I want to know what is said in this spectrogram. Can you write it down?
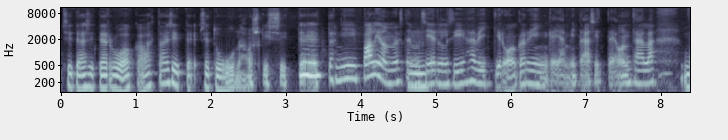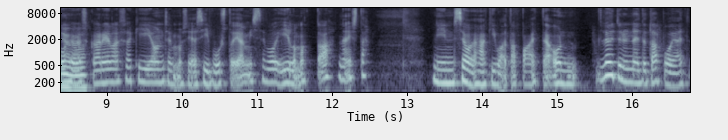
sitä sitten ruokaa tai sitten se tuunauskin sitten. Mm, että... Niin, paljon myös tämmöisiä mm. erilaisia hävikkiruokarinkejä, mitä sitten on täällä Pohjois-Karjalassakin on semmoisia sivustoja, missä voi ilmoittaa näistä. Niin se on ihan kiva tapa, että on löytynyt näitä tapoja, että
